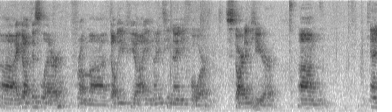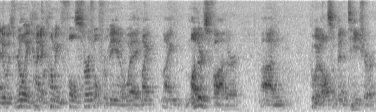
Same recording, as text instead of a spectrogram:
uh, I got this letter from uh, WPI in 1994, started here. Um, and it was really kind of coming full circle for me in a way. My, my mother's father, um, who had also been a teacher,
